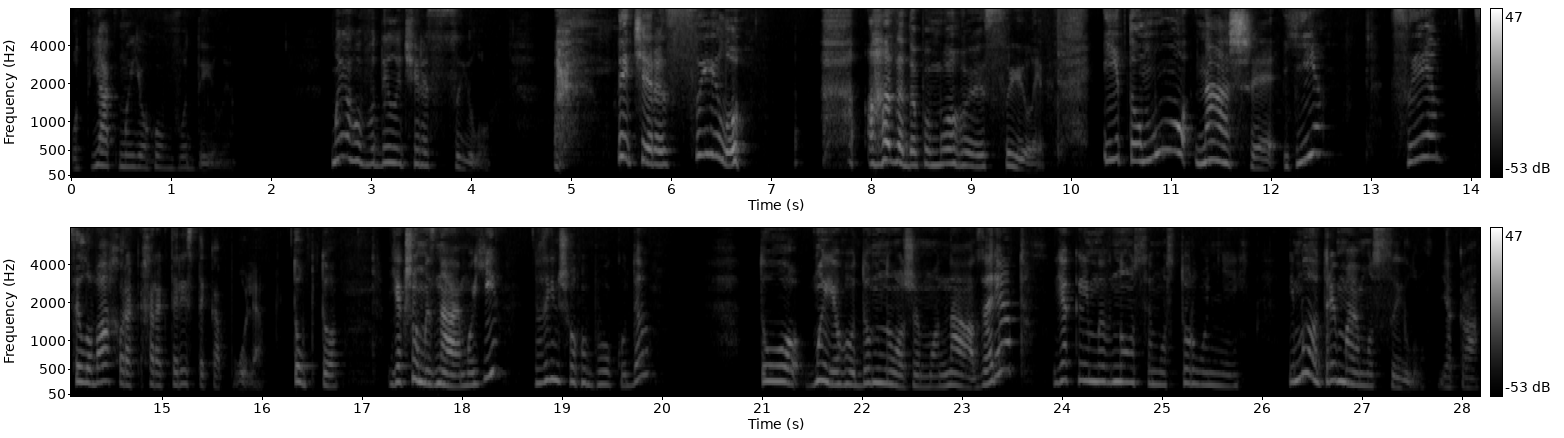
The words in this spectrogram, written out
от як ми його вводили. Ми його вводили через силу. Не через силу, а за допомогою сили. І тому наше є це силова характеристика поля. Тобто, якщо ми знаємо є з іншого боку, да, то ми його домножимо на заряд, який ми вносимо сторонній, і ми отримаємо силу, яка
